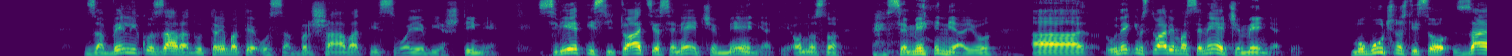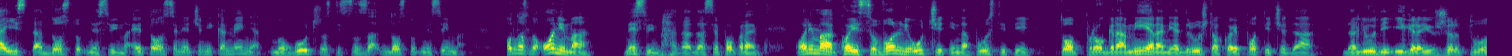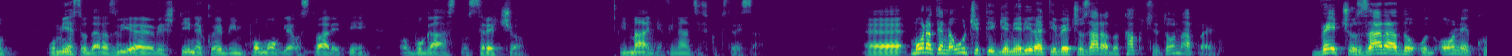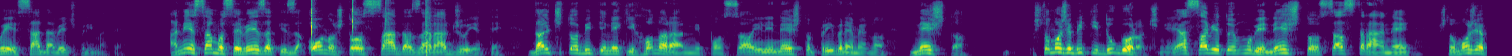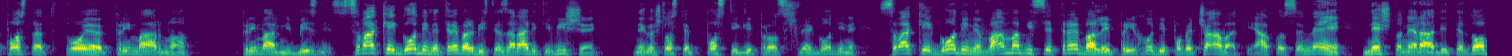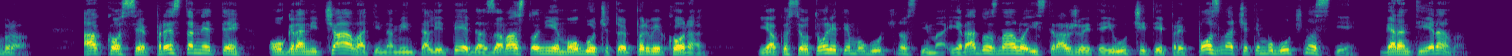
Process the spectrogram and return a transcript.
Za veliku zaradu trebate usavršavati svoje vještine. Svijet i situacija se neće menjati, odnosno se menjaju, a u nekim stvarima se neće menjati. Mogućnosti su zaista dostupne svima. E to se neće nikad menjati. Mogućnosti su dostupne svima. Odnosno onima, ne svima, da, da se popravim, onima koji su voljni učiti i napustiti to programiranje društva koje potiče da, da ljudi igraju žrtvu, umjesto da razvijaju vještine koje bi im pomogle ostvariti bogatstvo, sreću i manje financijskog stresa. E, morate naučiti generirati veću zaradu. Kako ćete to napraviti? Veću zaradu od one koje sada već primate. A ne samo se vezati za ono što sada zarađujete. Da li će to biti neki honorarni posao ili nešto privremeno, nešto što može biti dugoročnije. Ja savjetujem uvijek nešto sa strane što može postati tvoje primarno, primarni biznis. Svake godine trebali biste zaraditi više nego što ste postigli prošle godine. Svake godine vama bi se trebali prihodi povećavati. Ako se ne, nešto ne radite dobro. Ako se prestanete ograničavati na mentalitet da za vas to nije moguće, to je prvi korak. I ako se otvorite mogućnostima i radoznalo istražujete i učite, prepoznat ćete mogućnosti. Garantiram vam.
